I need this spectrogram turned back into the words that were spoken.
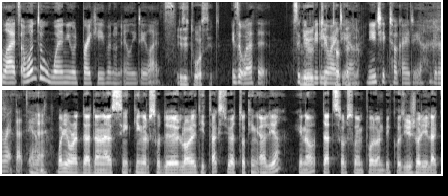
lights. I wonder when you would break even on LED lights. Is it worth it? Is it worth it? It's a good New video idea. idea. New TikTok idea. I'm going to write that down. Yeah. While you write that down, I was thinking also the loyalty tax you were talking earlier. You know, that's also important because usually like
